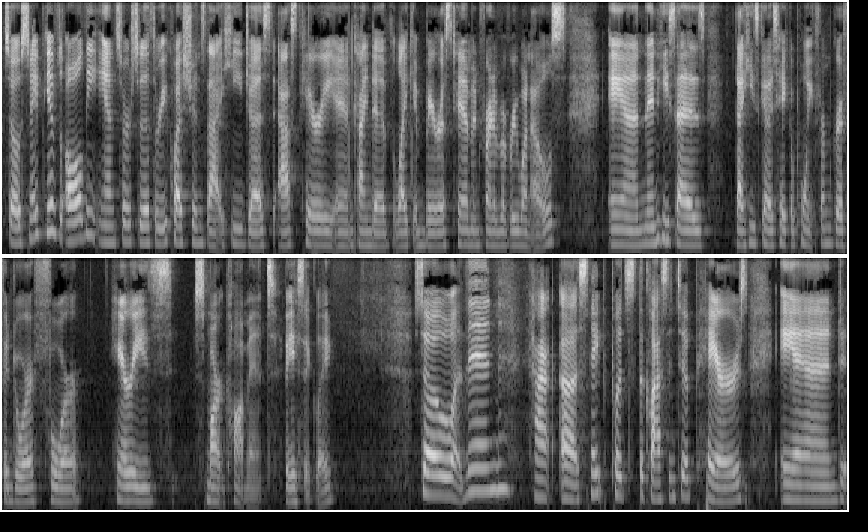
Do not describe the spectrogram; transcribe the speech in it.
So Snape gives all the answers to the three questions that he just asked Harry and kind of like embarrassed him in front of everyone else. And then he says that he's going to take a point from Gryffindor for Harry's smart comment, basically. So then uh, Snape puts the class into pairs, and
